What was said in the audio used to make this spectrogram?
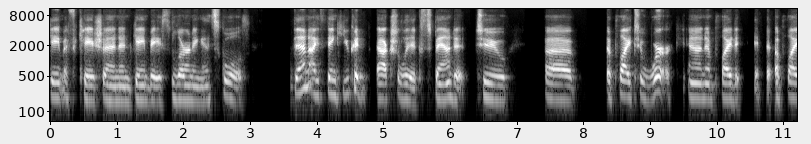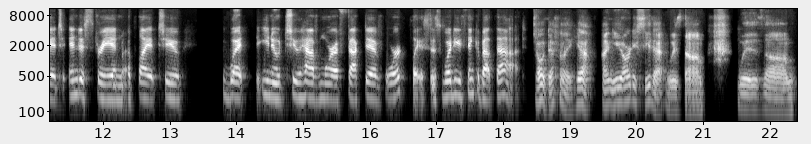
gamification and game-based learning in schools, then I think you could actually expand it to uh, apply to work and apply to apply it to industry and apply it to what you know to have more effective workplaces what do you think about that Oh, definitely. Yeah. And you already see that with um with um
